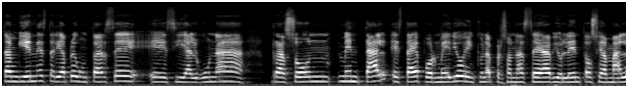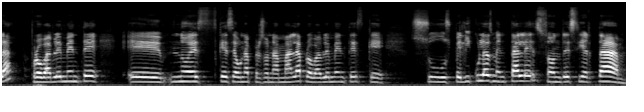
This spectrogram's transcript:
También estaría preguntarse eh, si alguna razón mental está de por medio en que una persona sea violenta o sea mala. Probablemente eh, no es que sea una persona mala, probablemente es que sus películas mentales son de cierta...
